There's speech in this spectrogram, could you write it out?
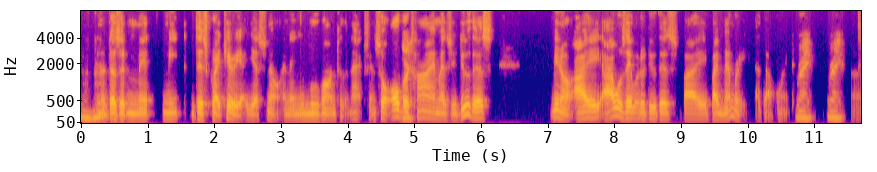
Mm-hmm. You know, does it meet meet this criteria? Yes, no, and then you move on to the next. And so over yeah. time, as you do this, you know, I I was able to do this by by memory at that point. Right, right. Uh,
